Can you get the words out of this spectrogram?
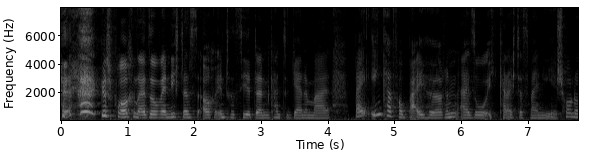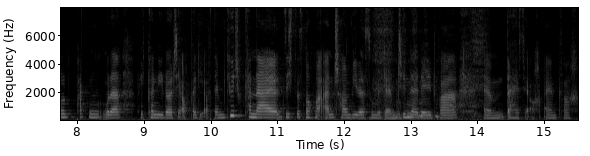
gesprochen. Also wenn dich das auch interessiert, dann kannst du gerne mal bei Inka vorbeihören. Also ich kann euch das mal in die Shownote packen oder vielleicht können die Leute ja auch bei dir auf deinem YouTube-Kanal sich das nochmal anschauen, wie das so mit deinem Tinder-Date war. Ähm, da heißt ja auch einfach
